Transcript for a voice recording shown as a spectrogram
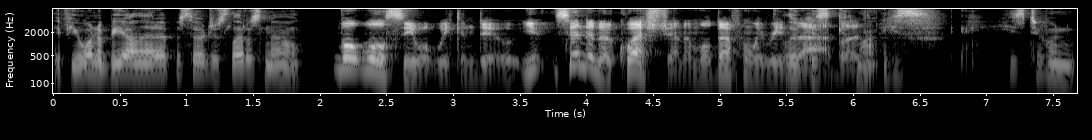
if you want to be on that episode, just let us know. Well, we'll see what we can do. You send in a question, and we'll definitely read Lucas, that. But come on, he's he's doing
